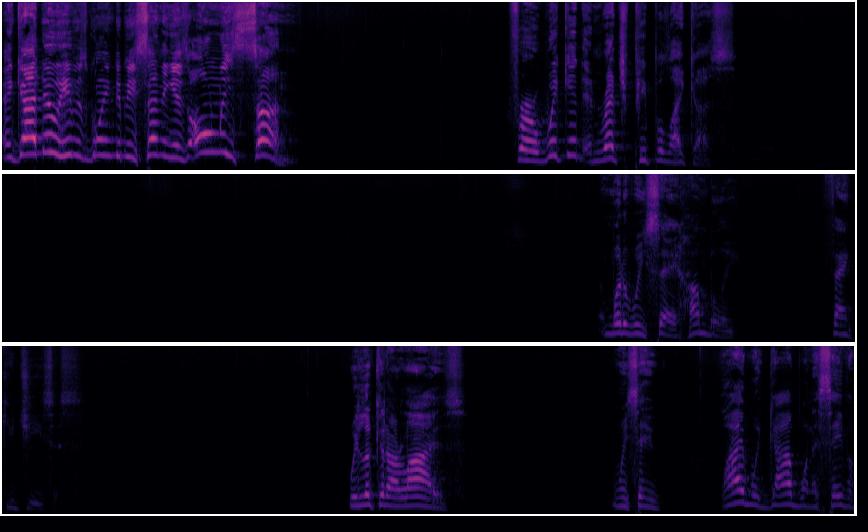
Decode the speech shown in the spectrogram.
And God knew he was going to be sending his only son for a wicked and wretched people like us. And what do we say? Humbly, thank you, Jesus. We look at our lives and we say, why would God want to save a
